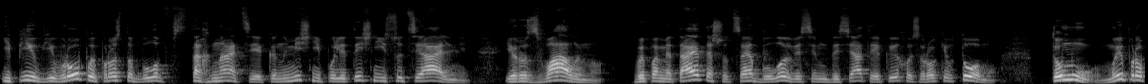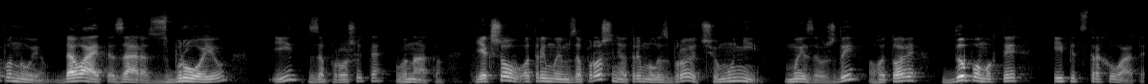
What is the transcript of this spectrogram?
І пів Європи просто було б в стагнації економічній, політичній і соціальній. І розвалено. Ви пам'ятаєте, що це було 80 якихось років тому. Тому ми пропонуємо, давайте зараз зброю і запрошуйте в НАТО. Якщо отримуємо запрошення, отримали зброю, чому ні? Ми завжди готові допомогти і підстрахувати.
